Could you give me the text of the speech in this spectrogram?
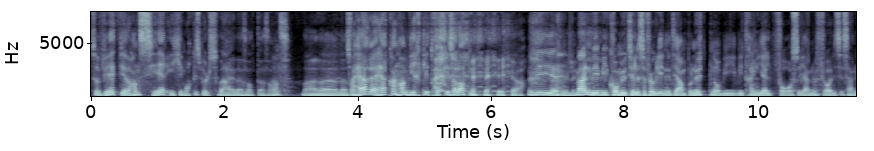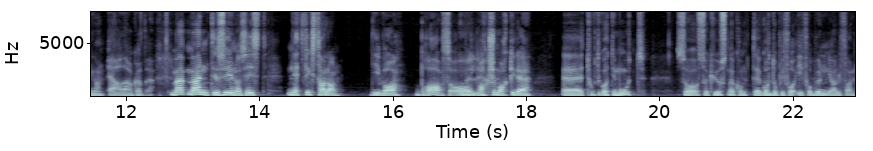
så vet vi at han ser ikke markedspuls. Nei, det er sant. det er sant. Sant. Nei, det, det er Så her, her kan han virkelig tråkke i salaten. ja, Vi, men vi, vi kommer jo til å selvfølgelig invitere ham på nytt når vi, vi trenger hjelp for oss å gjennomføre disse sendingene. ja, det er akkurat det. Men, men til syvende og sist, Netflix-tallene de var bra. Så, og aksjemarkedet eh, tok det godt imot. Så, så kursen har kommet eh, Mm. godt opp ifra, ifra bunnen, fall.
